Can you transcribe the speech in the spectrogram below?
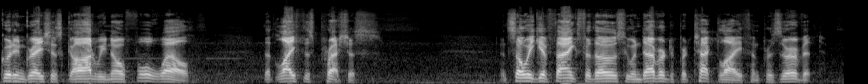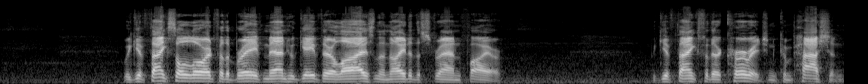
Good and gracious God, we know full well that life is precious. And so we give thanks for those who endeavor to protect life and preserve it. We give thanks, O Lord, for the brave men who gave their lives in the night of the Strand fire. We give thanks for their courage and compassion.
